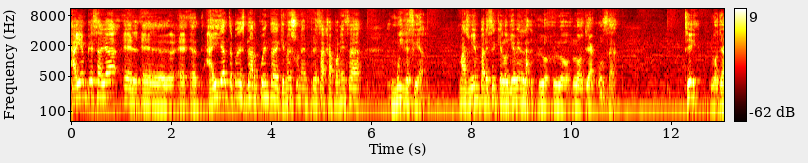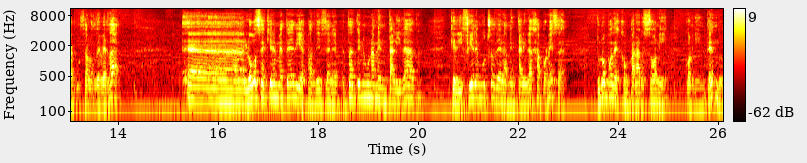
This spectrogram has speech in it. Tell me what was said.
ahí empieza ya el, ahí ya te puedes dar cuenta de que no es una empresa japonesa muy de fiar. Más bien parece que lo lleven los Yakuza. Sí, los Yakuza, los de verdad. Eh, luego se quieren meter y expandirse en Entonces tienen una mentalidad que difiere mucho de la mentalidad japonesa Tú no puedes comparar Sony con Nintendo,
